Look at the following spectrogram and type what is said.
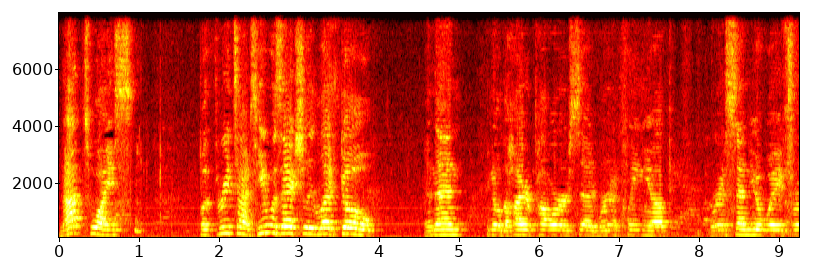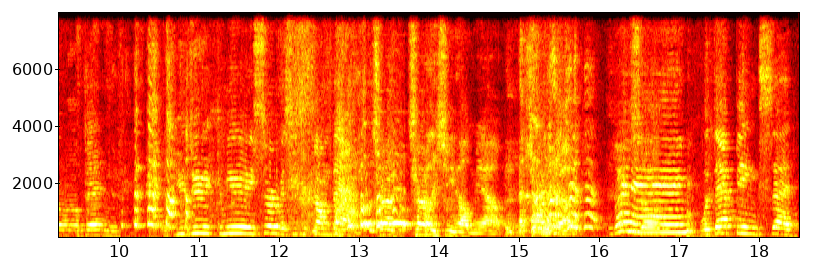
not twice, but three times. He was actually let go, and then, you know, the higher power said, we're going to clean you up. We're going to send you away for a little bit, and if you do your community service, you can come back. Char- Charlie Sheen helped me out. So, with that being said,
